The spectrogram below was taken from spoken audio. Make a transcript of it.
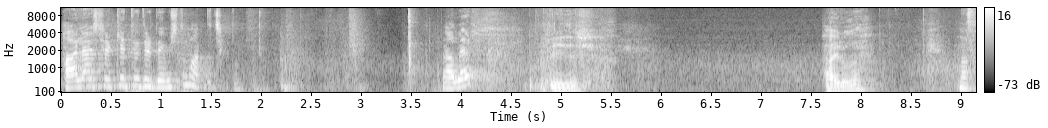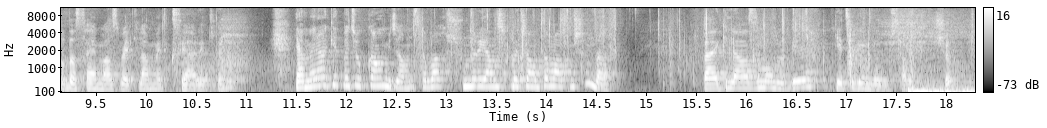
Hala şirkettedir demiştim haklı çıktım. Ne haber? İyidir. Hayrola? Nasıl da sevmez beklenmedik ziyaretleri. Ya merak etme çok kalmayacağım. Sabah şunları yanlışlıkla çantama atmışım da. Belki lazım olur diye getireyim dedim sana. Şu.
